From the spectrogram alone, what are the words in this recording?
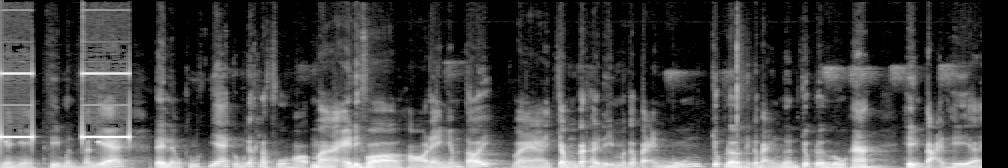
nghe nhạc thì mình đánh giá đây là một cái mức giá cũng rất là phù hợp mà Edifer họ đang nhắm tới. Và trong cái thời điểm mà các bạn muốn chốt đơn thì các bạn nên chốt đơn luôn ha hiện tại thì à,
